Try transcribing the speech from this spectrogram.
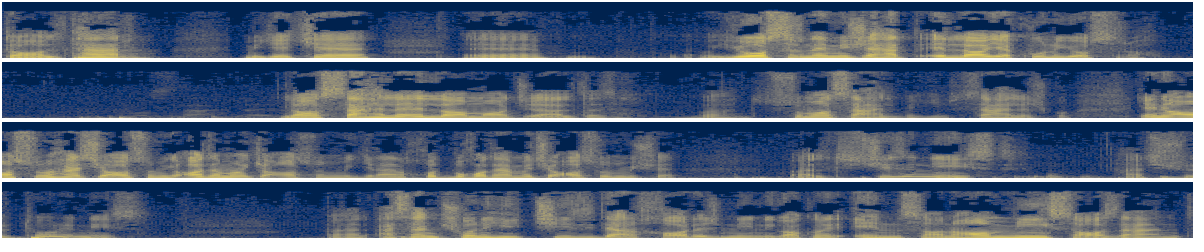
دالتر میگه که یسر نمیشه حد الا یکون یسرا. لا سهل الا ما جلت شما سهل بگیر سهلش کن. یعنی آسون هر چی آسون میگه آدمایی که آسون می‌گیرن خود به خود همه چی آسون میشه. بله چیزی نیست. هر چی طوری نیست. بله اصلا چون هیچ چیزی در خارج نی نگاه کنید انسان ها می‌سازند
